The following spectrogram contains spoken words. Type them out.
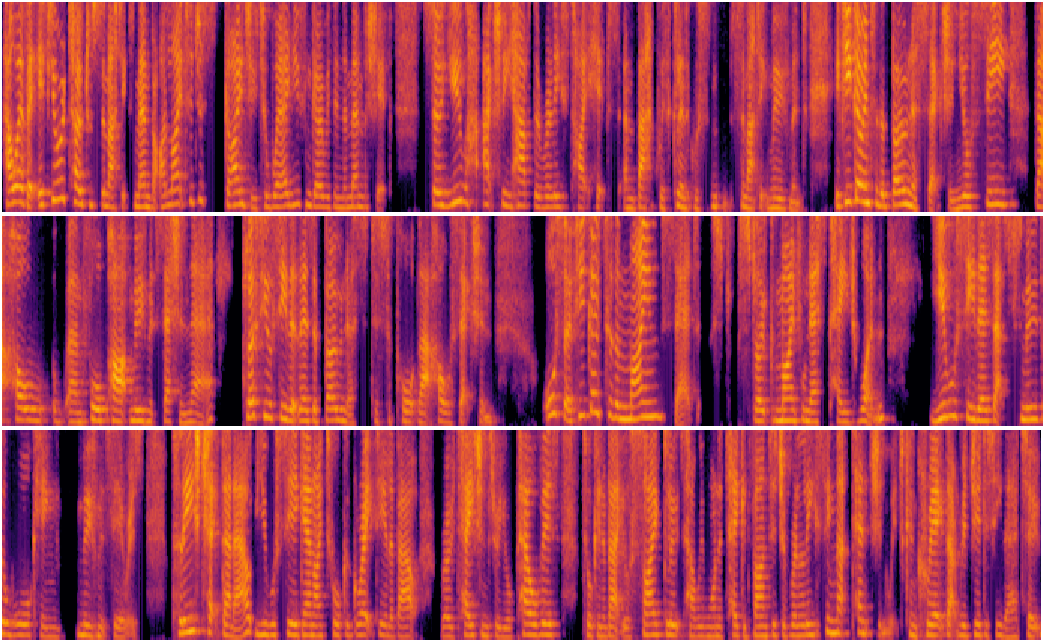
However, if you're a Total Somatics member, I'd like to just guide you to where you can go within the membership. So you actually have the release tight hips and back with clinical somatic movement. If you go into the bonus section, you'll see that whole um, four part movement session there. Plus, you'll see that there's a bonus to support that whole section. Also, if you go to the mindset stroke mindfulness page one, you will see there's that smoother walking movement series. Please check that out. You will see again, I talk a great deal about rotation through your pelvis, talking about your side glutes, how we want to take advantage of releasing that tension, which can create that rigidity there too.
